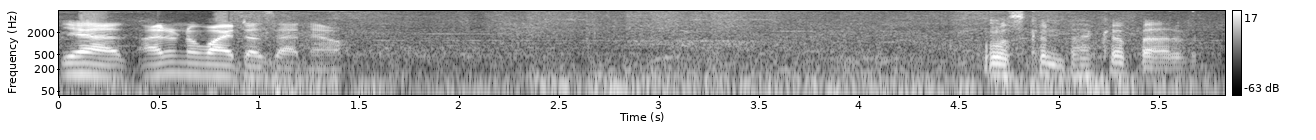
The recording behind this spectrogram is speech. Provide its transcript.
Yeah, I don't know why it does that now. Almost couldn't back up out of it.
